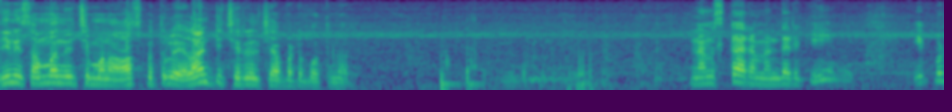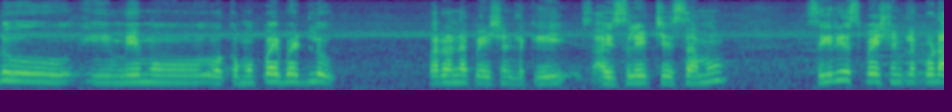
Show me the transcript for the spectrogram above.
దీనికి సంబంధించి మన ఆసుపత్రిలో ఎలాంటి చర్యలు చేపట్టబోతున్నారు? నమస్కారం అందరికీ. ఇప్పుడు ఈ మేము ఒక ముప్పై బెడ్లు కరోనా పేషెంట్లకి ఐసోలేట్ చేశాము. సీరియస్ పేషెంట్లకు కూడా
